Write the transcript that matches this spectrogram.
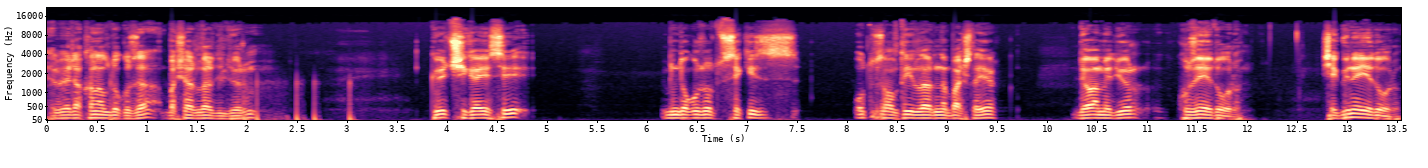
Evvela Kanal 9'a başarılar diliyorum. Göç hikayesi 1938 36 yıllarında başlayıp devam ediyor kuzeye doğru. Şey güneye doğru.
